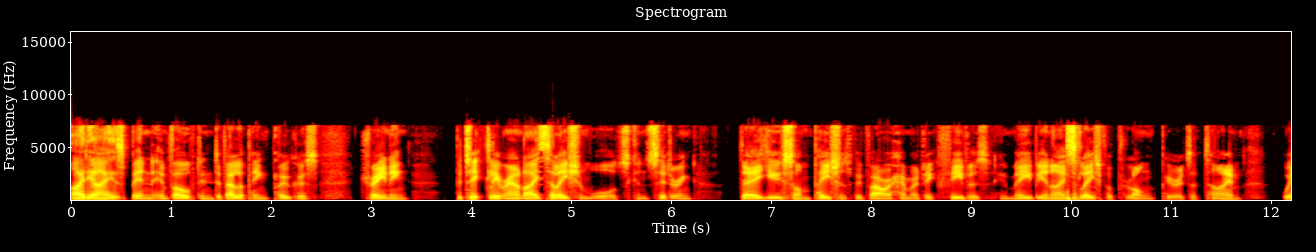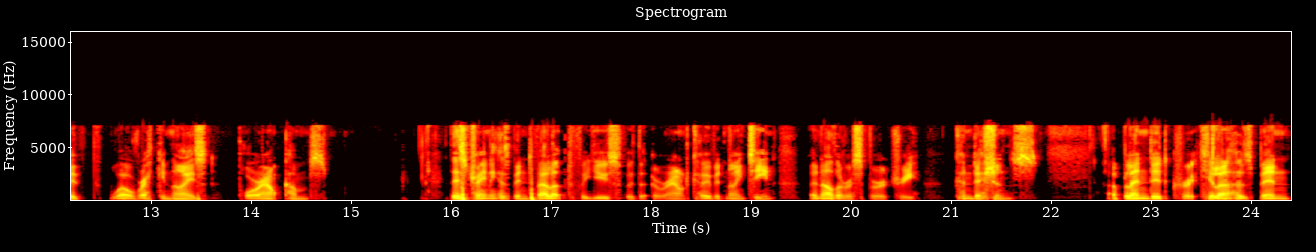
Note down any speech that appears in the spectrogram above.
IDI has been involved in developing POCUS training, particularly around isolation wards, considering their use on patients with viral hemorrhagic fevers who may be in isolation for prolonged periods of time with well recognized poor outcomes. This training has been developed for use with around COVID-19 and other respiratory conditions. A blended curricula has been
